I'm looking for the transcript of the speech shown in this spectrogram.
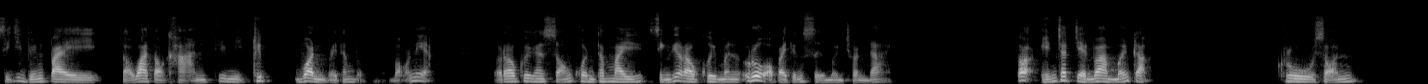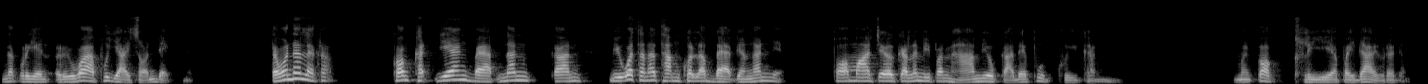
สีจิ้นผิงไปต่อว่าต่อขานที่มีคลิปว่อนไปทั้งหมด บอกเนี่ย เราคุยกันสองคนทำไมสิ่งที่เราคุยมันรั่วออกไปถึงสื่อมวลชนได้ ก็เห็นชัดเจนว่าเหมือนกับครูสอนนักเรียนหรือว่าผู้ใหญ่สอนเด็ก แต่ว่านั่นแหละครับ ความขัดแย้งแบบนั้นการมีวัฒนธรรมคนละแบบอย่างนั้นเนี่ย พอมาเจอกันแล้วมีปัญหามีโอกาสได้พูดคุยกัน มันก็เคลียร์ไปได้ระดับ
